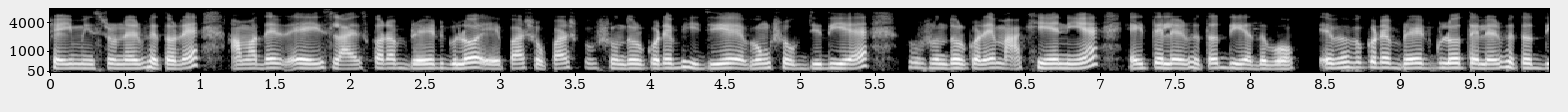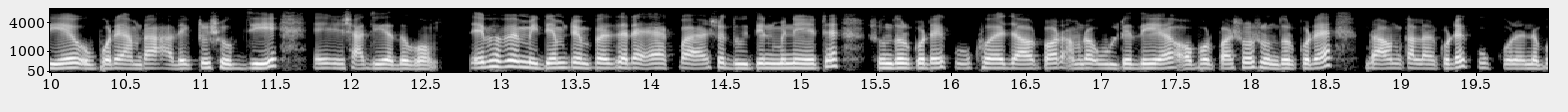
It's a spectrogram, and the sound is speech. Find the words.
সেই মিশ্রণের ভেতরে আমাদের এই স্লাইস করা ব্রেডগুলো এপাশ ওপাশ খুব সুন্দর করে ভিজিয়ে এবং সবজি দিয়ে খুব সুন্দর করে মাখিয়ে নিয়ে এই তেলের ভেতর দিয়ে দেবো। এভাবে করে ব্রেডগুলো তেলের ভেতর দিয়ে উপরে আমরা আরেকটু সবজি সাজিয়ে দেবো। এভাবে মিডিয়াম টেম্পারেচারে এক পাশে দুই তিন মিনিট সুন্দর করে কুক হয়ে যাওয়ার পর আমরা উল্টে দিয়ে অপর পাশেও সুন্দর করে ব্রাউন কালার করে কুক করে নেব।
